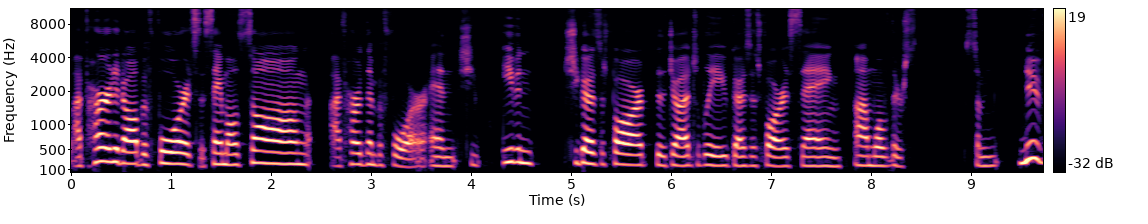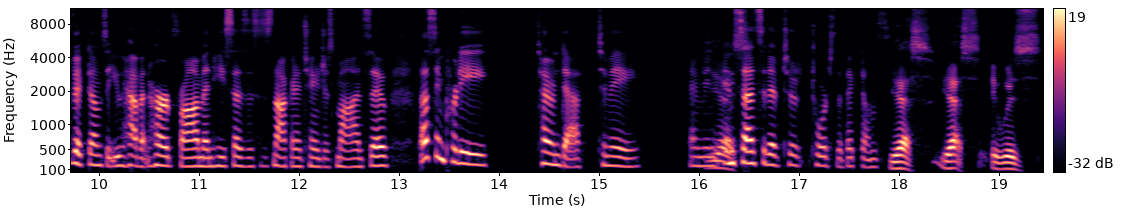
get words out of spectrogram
"I've heard it all before. It's the same old song. I've heard them before." And she even she goes as far. The Judge Lee goes as far as saying, um, "Well, there's." Some new victims that you haven't heard from, and he says this is not going to change his mind. So that seemed pretty tone deaf to me. I mean, Yes. insensitive to, towards the victims. yes, yes, it was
